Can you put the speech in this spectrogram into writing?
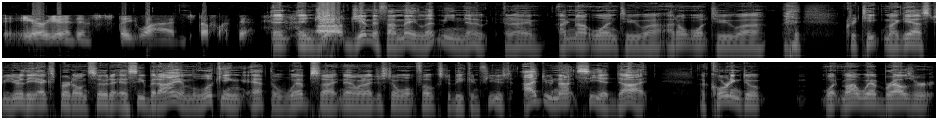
the area, and then statewide and stuff like that. And and Jim, Uh, Jim, if I may, let me note, and I'm I'm not one to uh, I don't want to uh, critique my guest. You're the expert on Soda SC, but I am looking at the website now, and I just don't want folks to be confused. I do not see a dot, according to what my web browser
